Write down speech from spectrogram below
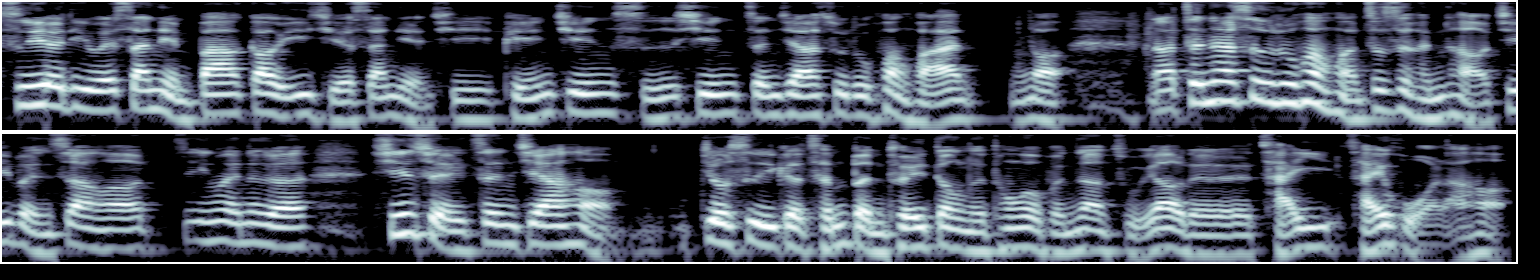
失业率为三点八，高于预期的三点七，平均时薪增加速度放缓哦。那增加速度放缓，这是很好。基本上哦，因为那个薪水增加哈、就是一个成本推动的通货膨胀主要的柴柴火了哈、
